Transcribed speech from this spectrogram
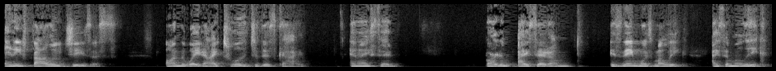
and he followed Jesus on the way. And I told it to this guy, and I said, Bartim, I said, um, his name was Malik. I said, Malik,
